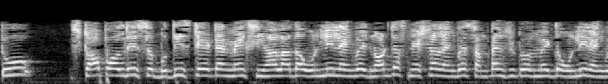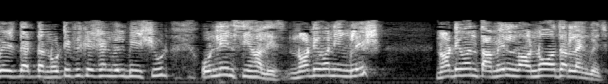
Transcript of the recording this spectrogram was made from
to stop all this Buddhist state and make Sinhala the only language, not just national language. Sometimes it was made the only language that the notification will be issued only in Sinhalese, not even English, not even Tamil, or no other language.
